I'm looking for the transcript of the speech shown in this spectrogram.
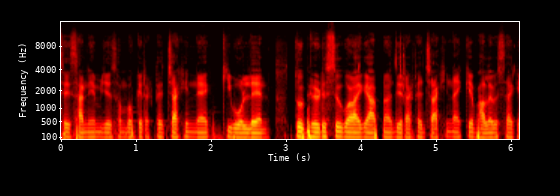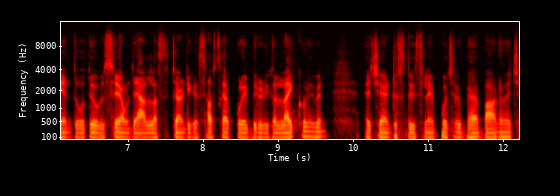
সেই সানিয়া মির্জা সম্পর্কে ডাক্তার জাকির নায়ক কী বললেন। তো ভিডিওটি শুরু করার আগে আপনারা যে ডাক্তার জাকির নায়ককে ভালোবেসে থাকেন, তো অতি অবশ্যই আমাদের আল্লাহ চ্যানেলটিকে সাবস্ক্রাইব করে ভিডিওটিকে লাইক করে করবেন এই চ্যানেলটি শুধু ইসলাম প্রচার বাড়ানো হয়েছে,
